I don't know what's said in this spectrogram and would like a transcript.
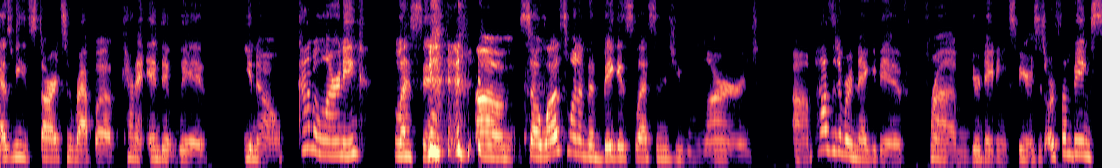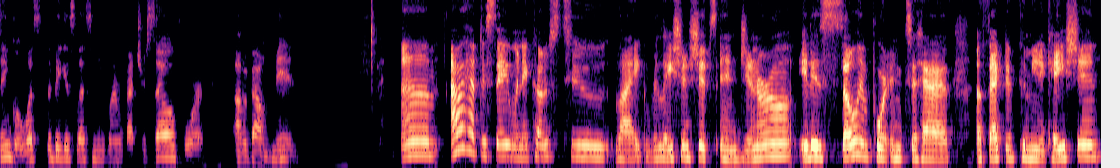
as we start to wrap up, kind of end it with, you know, kind of a learning lesson. um, so, what's one of the biggest lessons you learned, um, positive or negative, from your dating experiences or from being single? What's the biggest lesson you learned about yourself or um, about men? Um, I would have to say when it comes to like relationships in general, it is so important to have effective communication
